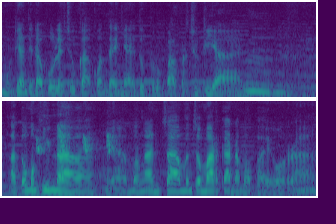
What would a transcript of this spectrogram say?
Kemudian tidak boleh juga kontennya itu berupa perjudian Hmm. Atau menghina, ya, mengancam, mencemarkan nama baik orang,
